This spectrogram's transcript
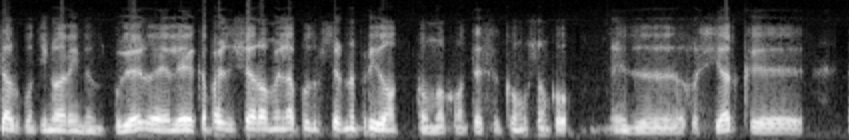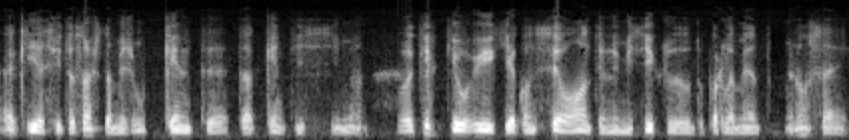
Sall continuar ainda no poder, ele é capaz de deixar o homem lá apodrecer na prisão, como acontece com o Sonko. É de recear que aqui a situação está mesmo quente, está quentíssima. Aquilo que eu vi que aconteceu ontem no hemiciclo do, do Parlamento, eu não sei,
